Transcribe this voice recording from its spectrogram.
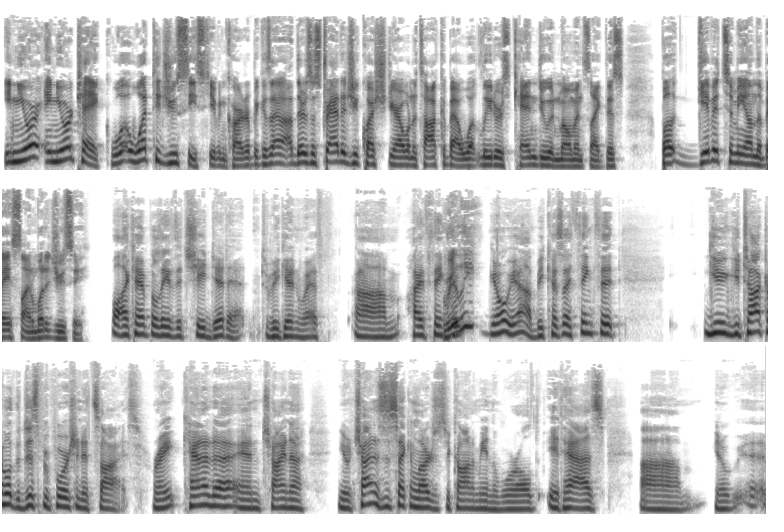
In your in your take, what, what did you see, Stephen Carter? Because I, there's a strategy question here I want to talk about what leaders can do in moments like this. But give it to me on the baseline. What did you see? Well, I can't believe that Xi did it to begin with. Um, I think really, that, oh yeah, because I think that you you talk about the disproportionate size, right? Canada and China. You know, China is the second largest economy in the world. It has um, you know eh,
